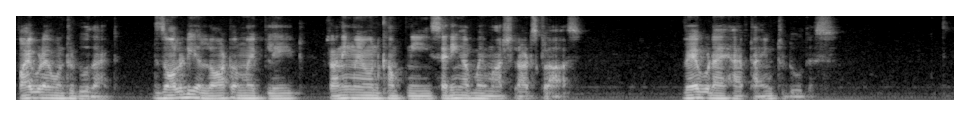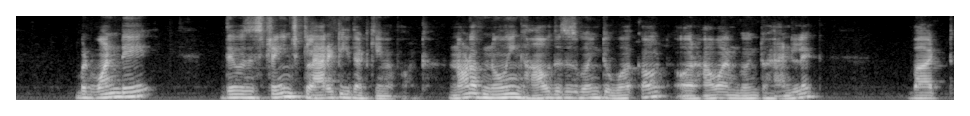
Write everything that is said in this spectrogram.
Why would I want to do that? There's already a lot on my plate running my own company, setting up my martial arts class. Where would I have time to do this? But one day, there was a strange clarity that came about. Not of knowing how this is going to work out or how I'm going to handle it, but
